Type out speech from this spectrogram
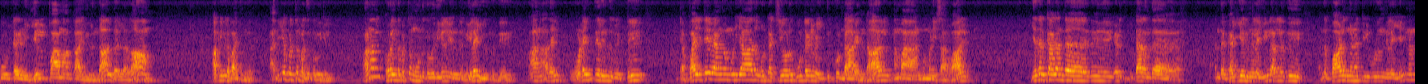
கூட்டணியில் பாமக இருந்தால் வெல்லலாம். அப்படிங்கிற வாய்ப்பு அதிகபட்சம் பத்து தொகுதிகள். ஆனால் குறைந்தபட்சம் மூன்று தொகுதிகள் என்ற நிலை இருந்தது. ஆனால் அதை உடைத்தெறிந்து விட்டு டெபாசிட்டே வாங்க முடியாத ஒரு கட்சியோடு கூட்டணி வைத்துக் கொண்டார் என்றால் நம்ம அன்புமணி சார்வால் எதற்காக அந்த இது எடுத்துக்கிட்டார் அந்த அந்த கையெறி நிலையில் அல்லது அந்த பாலுங்கணற்றில் விழும் நிலையை நம்ம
